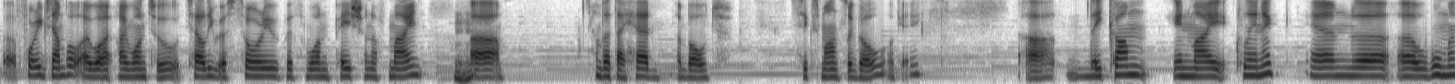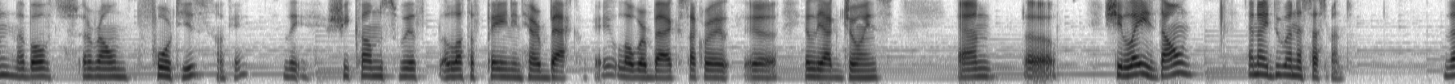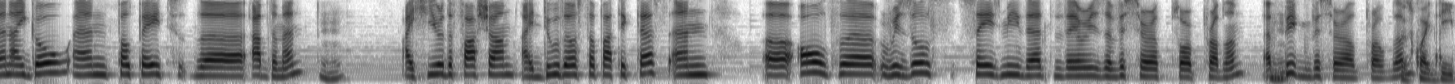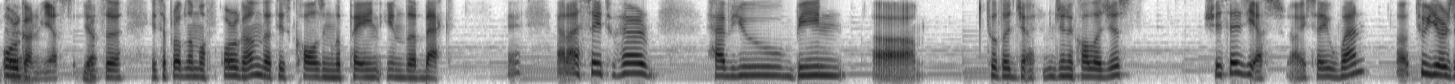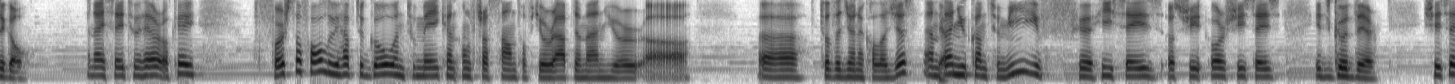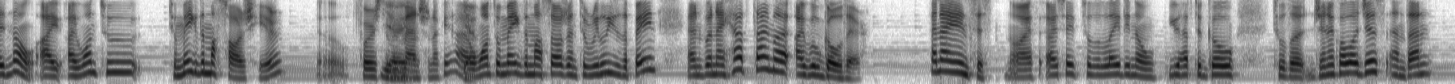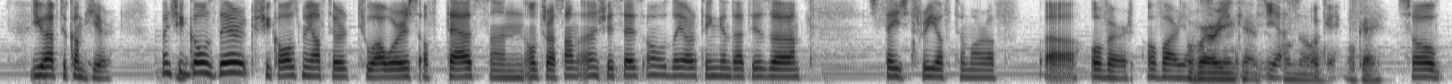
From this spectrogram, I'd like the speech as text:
uh, for example I wa- I want to tell you a story with one patient of mine uh, that i had about six months ago okay? Uh, they come in my clinic and uh, a woman about around 40s okay? They, she comes with a lot of pain in her back okay? Lower back sacroiliac joints. And uh, she lays down and i do an assessment then i go and palpate the abdomen I hear the fascia, I do the osteopathic test, and uh, all the results says me that there is a visceral pro- problem, a big visceral problem. Mm-hmm. So it's quite deep Organ, yes. Yeah. It's a it's a problem of organ that is causing the pain in the back. Okay? And I say to her, "Have you been uh, to the gy- gynecologist?" She says yes. I say when? Uh, two years ago. And I say to her, okay, first of all, you have to go and to make an ultrasound of your abdomen, your uh, uh, to the gynecologist, and Yeah. then you come to me if uh, he says or she or she says it's good there. She says no, I, I want to to make the massage here. Uh, first Yeah, we yeah. mention, okay, I want to make the massage and to release the pain, and when I have time, I, I will go there. And I insist. No, I, I say to the lady, no, you have to go to the gynecologist and then you have to come here. When she goes there, she calls me after two hours of tests and ultrasound, and she says, "Oh, they are thinking that is uh, stage three of tumor of uh, over ovarian ovarian cancer Yes. oh, no. Okay. okay So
